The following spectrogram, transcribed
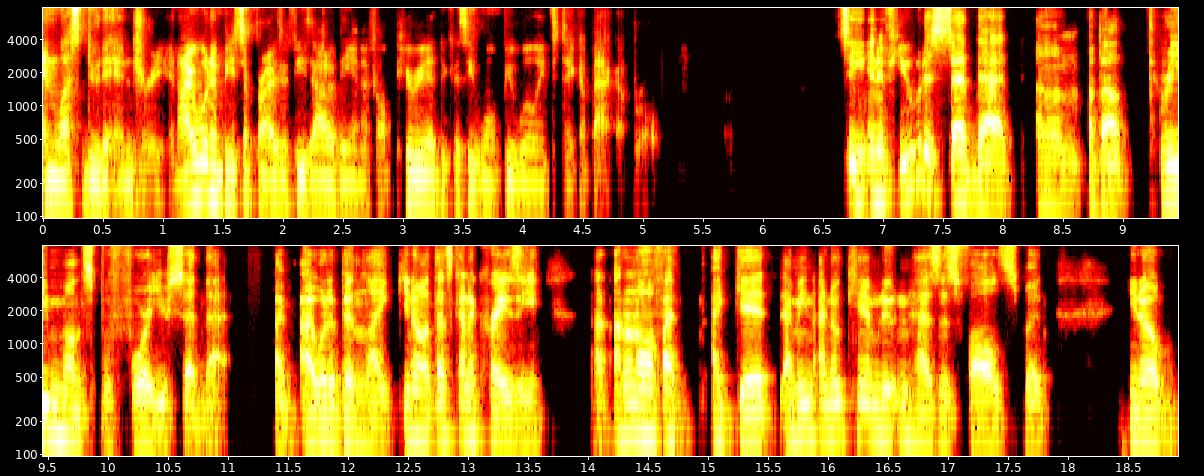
Unless due to injury. And I wouldn't be surprised if he's out of the NFL period because he won't be willing to take a backup role. See, and if you would have said that um, about three months before you said that, I, I would have been like, you know what, that's kind of crazy. I, I don't know if I I get. I mean, I know Cam Newton has his faults, but you know,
